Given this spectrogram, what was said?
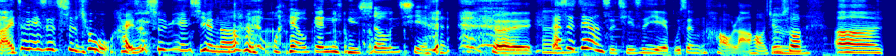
来这边是吃醋还是吃面线呢？我要跟你收钱。对，嗯、但是这样子其实也不是很好啦，哈，就是说，嗯、呃。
